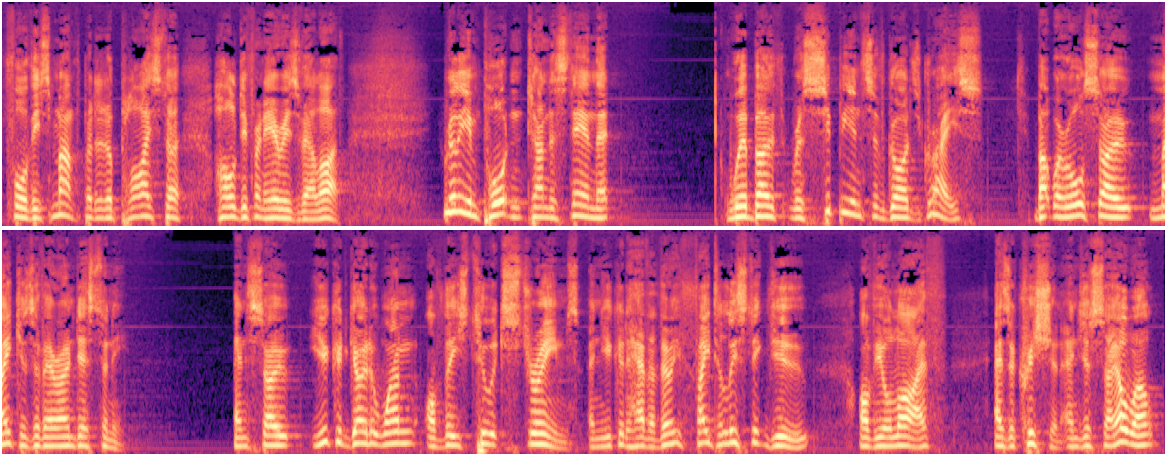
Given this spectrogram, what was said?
for this month, but it applies to whole different areas of our life. Really important to understand that we're both recipients of God's grace, but we're also makers of our own destiny. And so you could go to one of these two extremes and you could have a very fatalistic view of your life as a Christian and just say, oh, well,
